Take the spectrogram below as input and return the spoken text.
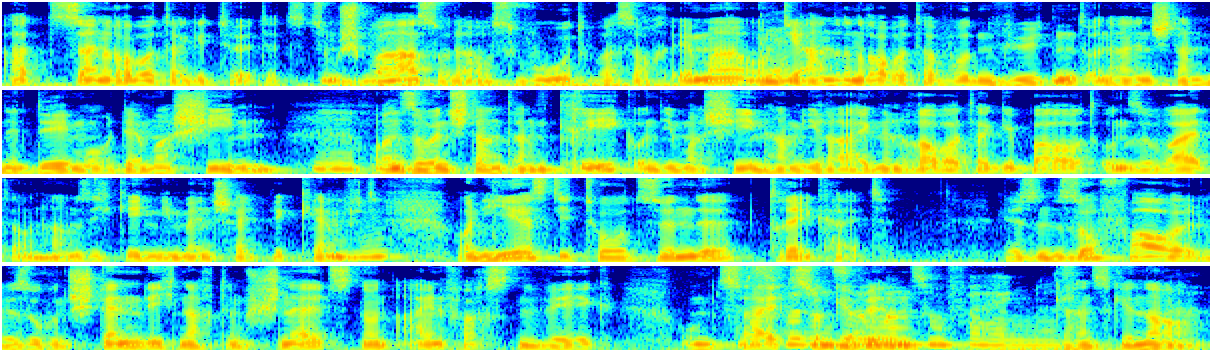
hat seinen Roboter getötet. Zum mhm. Spaß oder aus Wut, was auch immer. Okay. Und die anderen Roboter wurden wütend und dann entstand eine Demo der Maschinen. Mhm. Und so entstand dann Krieg und die Maschinen haben ihre eigenen Roboter gebaut und so weiter und haben sich gegen die Menschheit bekämpft. Mhm. Und hier ist die Todsünde Trägheit. Wir sind so faul, wir suchen ständig nach dem schnellsten und einfachsten Weg, um Zeit das wird zu uns gewinnen. Irgendwann zum Verhängnis. Ganz genau. Ja.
